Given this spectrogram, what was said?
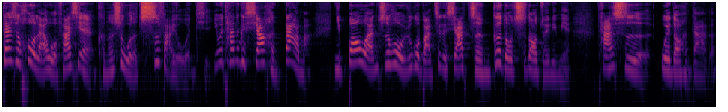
但是后来我发现，可能是我的吃法有问题，因为它那个虾很大嘛，你剥完之后，如果把这个虾整个都吃到嘴里面，它是味道很大的。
